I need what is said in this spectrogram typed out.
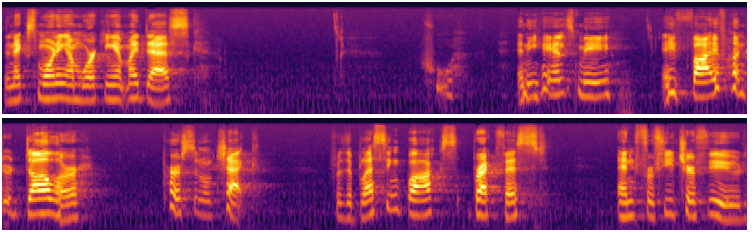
The next morning, I'm working at my desk, and he hands me a $500 personal check for the blessing box breakfast and for future food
